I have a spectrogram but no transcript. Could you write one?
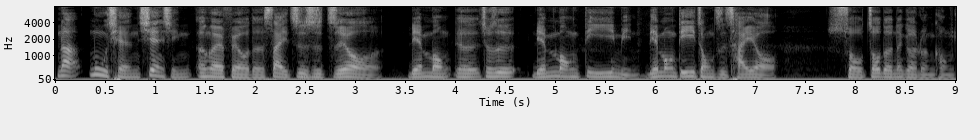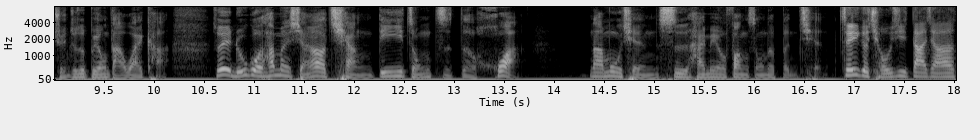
那目前现行 NFL 的赛制是只有联盟呃，就是联盟第一名，联盟第一种子才有。首周的那个轮空权就是不用打外卡，所以如果他们想要抢第一种子的话，那目前是还没有放松的本钱。这个球季大家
